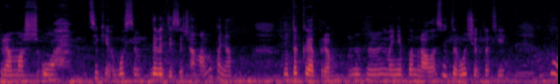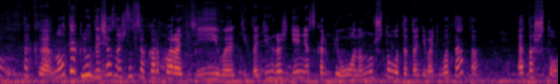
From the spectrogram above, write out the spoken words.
прямо аж ой, тільки 8-9 тисяч. Ага, ну понятно. Ну таке прям. Угу, мені понравилось. Вітерочок такий. Ну, таке. Ну, от як люди, зараз почнуться корпоративи, якісь, день рождения скорпіоном. Ну, що вот это одевать? Вот это? Это что?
